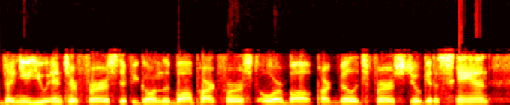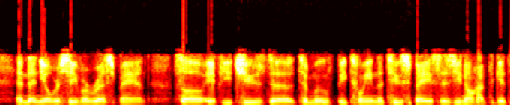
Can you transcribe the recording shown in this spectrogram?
venue you enter first. If you go in the ballpark first or Ballpark Village first, you'll get a scan, and then you'll receive a wristband. So if you choose to to move between the two spaces, you don't have to get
